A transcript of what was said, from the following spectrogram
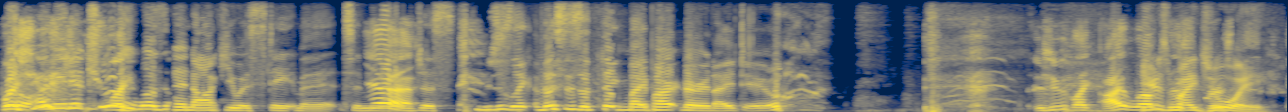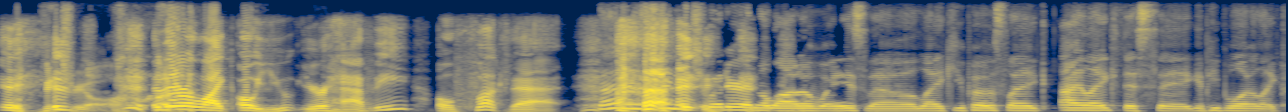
but No, she I mean, it truly like, was an innocuous statement to me. Yeah. Just she was just like, "This is a thing my partner and I do." she was like I love Here's this my person." joy. And- Vitriol. and they were like oh you you're happy oh fuck that That is kind of Twitter in a lot of ways, though. Like you post like, "I like this thing," and people are like,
